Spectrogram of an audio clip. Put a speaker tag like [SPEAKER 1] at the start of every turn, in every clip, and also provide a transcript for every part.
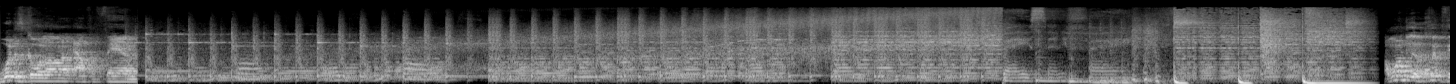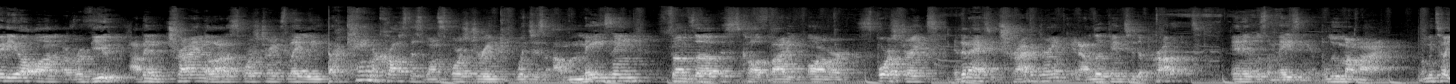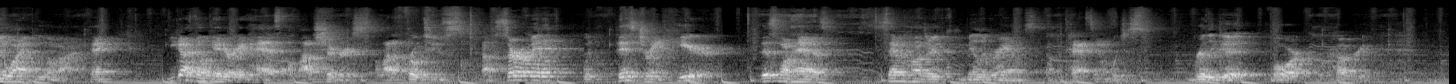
[SPEAKER 1] What is going on, Alpha fam? I want to do a quick video on a review. I've been trying a lot of sports drinks lately. But I came across this one sports drink, which is amazing. Thumbs up, this is called Body Armor Sports Drinks. And then I actually tried the drink and I looked into the product and it was amazing. It blew my mind. Let me tell you why it blew my mind, okay? You guys know Gatorade has a lot of sugars, a lot of fructose uh, syrup in it. With this drink here, this one has 700 milligrams of potassium, which is really good for recovery.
